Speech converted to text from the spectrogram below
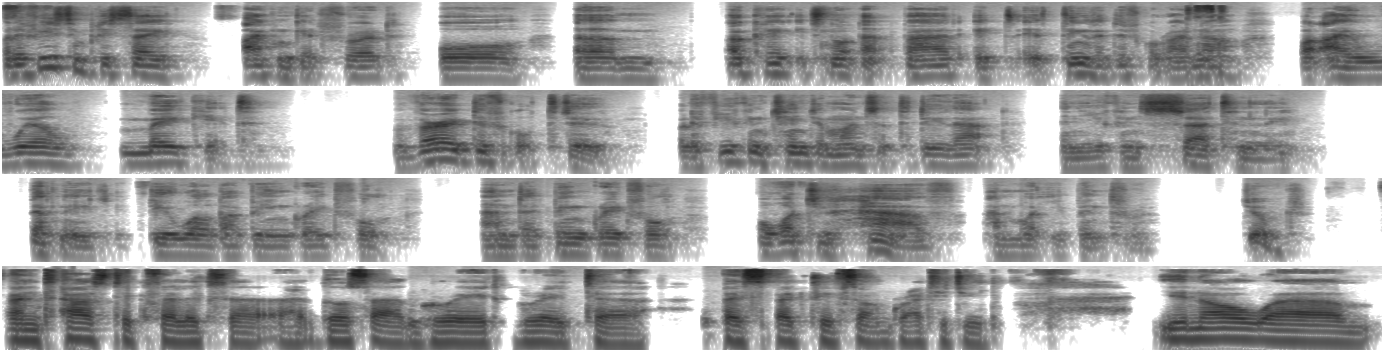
but if you simply say i can get through it or um, okay it's not that bad it, it, things are difficult right now but i will make it. Very difficult to do, but if you can change your mindset to do that, then you can certainly, definitely do well by being grateful and uh, being grateful for what you have and what you've been through. George. Fantastic, Felix. Uh, uh those are great, great uh, perspectives on gratitude. You know, um,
